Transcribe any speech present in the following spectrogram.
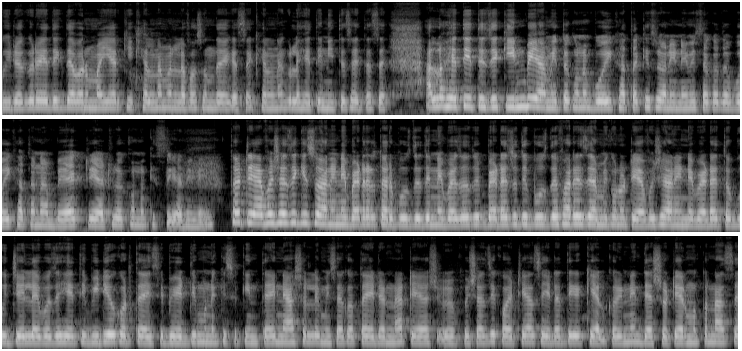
ঘুরে ঘুরে এদিক দিয়ে আবার মাইয়ার কি খেলনা মেলনা পছন্দ হয়ে গেছে, খেলনাগুলো হেতে নিতে চাইতেছে। আলো হেতিতে যে কিনবে, আমি তো কোনো বই খাতা কিছু আনি নাই মিশা কথা, বই খাতা না, ব্যাগ ট্রিয়া টুয়া কোনো কিছুই আনি নাই। তো টিয়া পয়সা যে কিছু আনি নাই ব্যাটার তার বুঝতে দিন যদি বেড়া যদি বুঝতে পারে যে আমি কোনো টিয়া পয়সা আনি নাই বেড়া তো বুঝেই লাগবো যে হেতি ভিডিও করতে আইসি ভেট দি মনে কিছু কিনতে না আসলে মিশা কথা এটা না পয়সা যে কয়টি আছে এটার দিকে খেয়াল করি নি দেড়শো টিয়ার মতন আছে।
